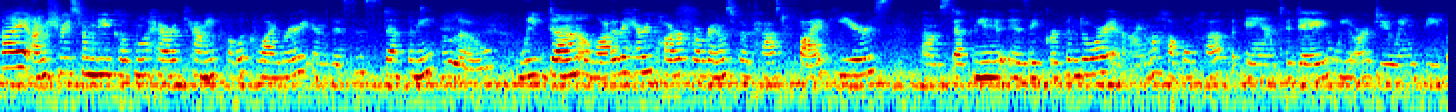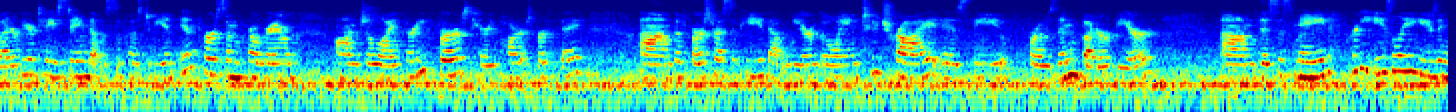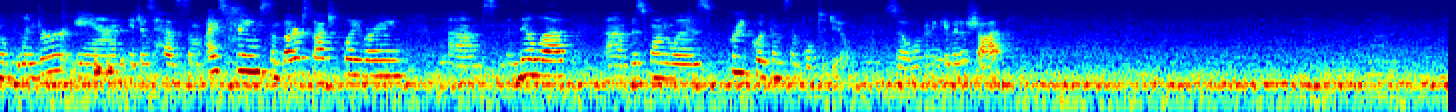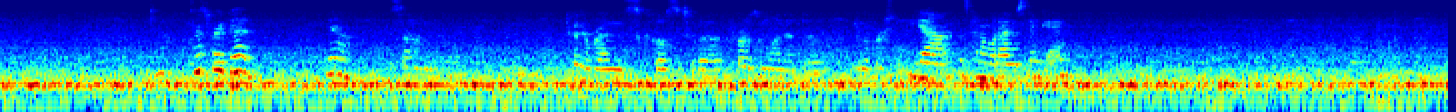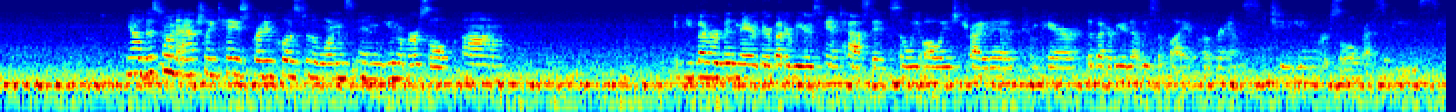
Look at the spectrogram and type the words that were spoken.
Hi, I'm Sharese from the Kokomo Howard County Public Library, and this is Stephanie. Hello. We've done a lot of the Harry Potter programs for the past five years. Um, Stephanie is a Gryffindor, and I'm a Hufflepuff, and today we are doing the Butterbeer tasting that was supposed to be an in-person program on July 31st, Harry Potter's birthday. Um, the first recipe that we are going to try is the frozen butterbeer. Um, this is made pretty easily using a blender and it just has some ice cream, some butterscotch flavoring, um, some vanilla. Um, this one was pretty quick and simple to do. So we're going to give it a shot. That's pretty good. Yeah. It's, kind of runs close to the frozen one at the Universal. Yeah, that's kind of what I was thinking. Yeah, this one actually tastes pretty close to the ones in Universal. Um, if you've ever been there, their butterbeer is fantastic, so we always try to compare the butterbeer that we supply at programs to Universal recipes.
